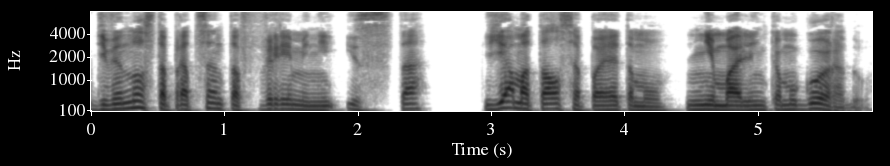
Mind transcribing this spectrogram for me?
90% времени из 100 я мотался по этому немаленькому городу,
